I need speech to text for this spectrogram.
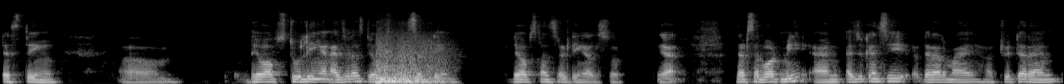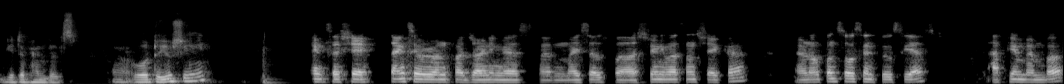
testing, um, DevOps tooling, and as well as DevOps consulting. DevOps consulting also yeah that's about me. And as you can see there are my uh, twitter and github handles. Uh, over to you Srini. thanks ashay thanks everyone for joining us. And myself uh, srinivasan Sekar an open source enthusiast appium member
